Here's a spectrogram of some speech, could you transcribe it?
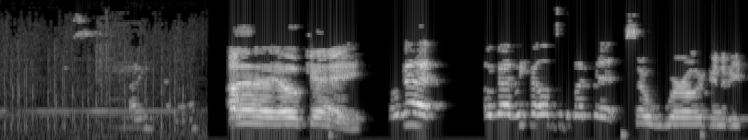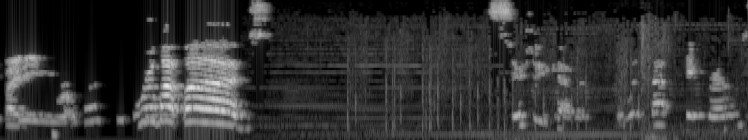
I don't know. Hey, okay. Oh god. Oh god, we fell into the bug pit. So we're gonna be fighting robots? Robot bugs! Sushi cover. What's that? Game Thrones?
